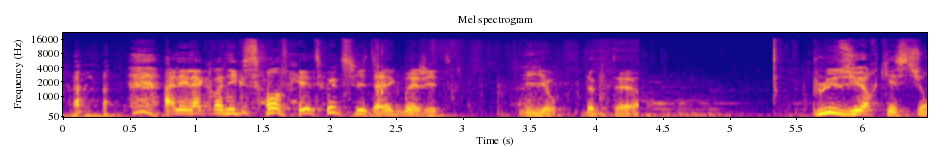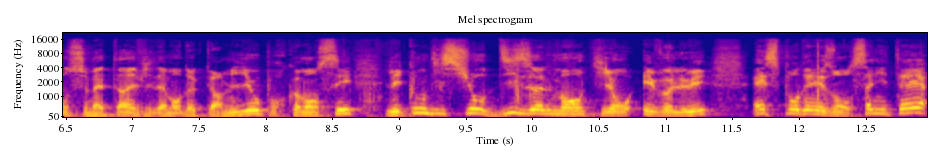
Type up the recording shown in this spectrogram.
Allez, la chronique santé tout de suite avec Brigitte Millot, docteur. Plusieurs questions ce matin, évidemment, docteur Millot. Pour commencer, les conditions d'isolement qui ont évolué, est-ce pour des raisons sanitaires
